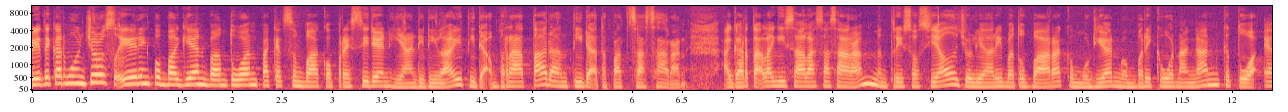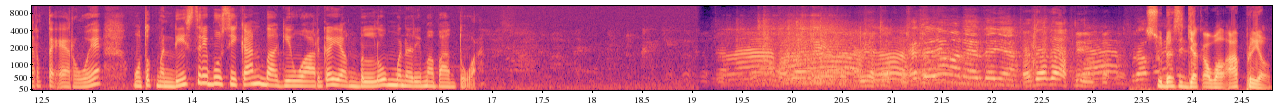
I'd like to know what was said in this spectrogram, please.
Kritikan muncul seiring pembagian bantuan paket sembako presiden yang dinilai tidak merata dan tidak tepat sasaran. Agar tak lagi salah sasaran, Menteri Sosial Juliari Batubara kemudian memberi kewenangan Ketua RT RW untuk mendistribusikan bagi warga yang belum menerima bantuan. Sudah sejak awal April,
